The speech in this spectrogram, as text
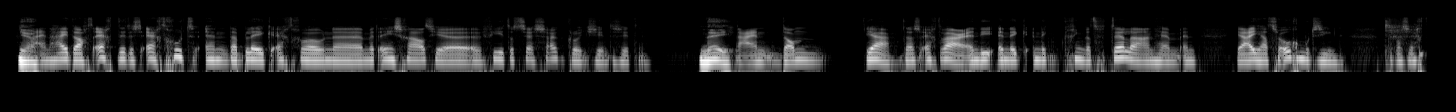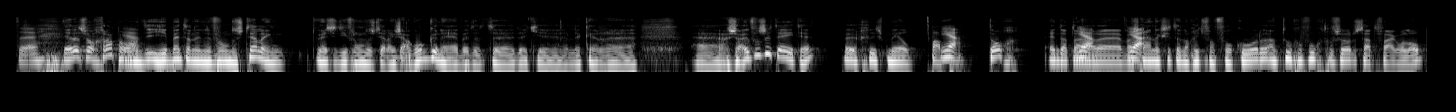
Ja. En hij dacht echt, dit is echt goed. En daar bleek echt gewoon eh, met één schaaltje eh, vier tot zes suikerklontjes in te zitten. Nee. Nou, en dan, ja, dat is echt waar. En, die, en, ik, en ik ging dat vertellen aan hem. En ja, je had zijn ogen moeten zien. Dat was echt, eh, Ja, dat is wel grappig, Ja. want je bent dan in de veronderstelling... Tenminste, die veronderstelling zou ik ook kunnen hebben... dat, eh, dat je lekker eh eh, zuivel zit eten, hè? Eh, Griesmeel, pap, ja, toch? En dat daar Ja, waarschijnlijk zit er nog iets van volkoren aan toegevoegd of zo. Dat staat er vaak wel op.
